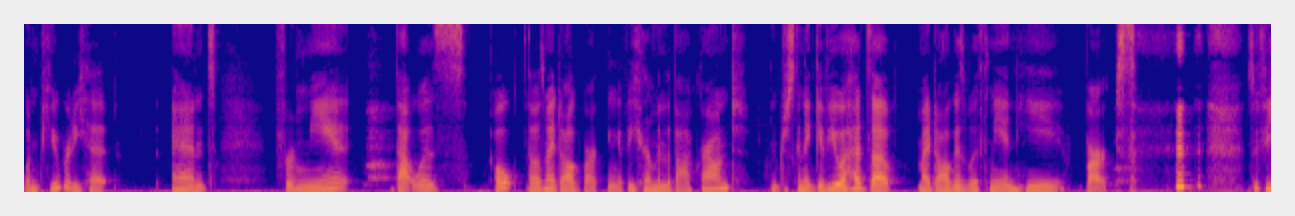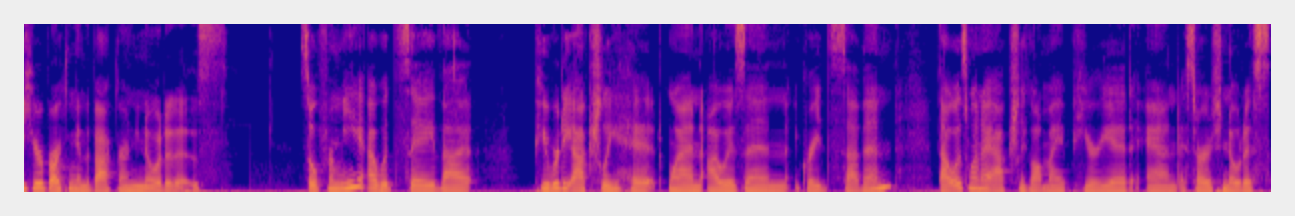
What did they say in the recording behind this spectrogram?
when puberty hit. And for me, that was oh, that was my dog barking. If you hear him in the background, I'm just going to give you a heads up. My dog is with me and he barks. so if you hear barking in the background, you know what it is. So for me, I would say that puberty actually hit when I was in grade seven. That was when I actually got my period and I started to notice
